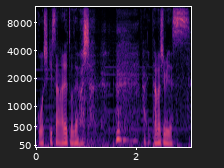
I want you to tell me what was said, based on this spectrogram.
公式さんありがとうございました。はい、楽しみです。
